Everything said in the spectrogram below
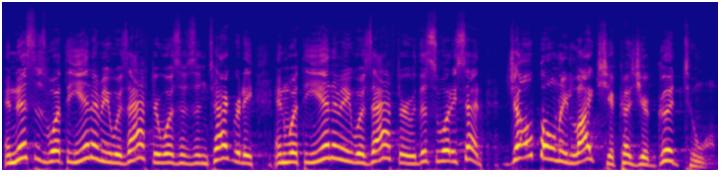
And this is what the enemy was after was his integrity. And what the enemy was after, this is what he said. Job only likes you because you're good to him.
